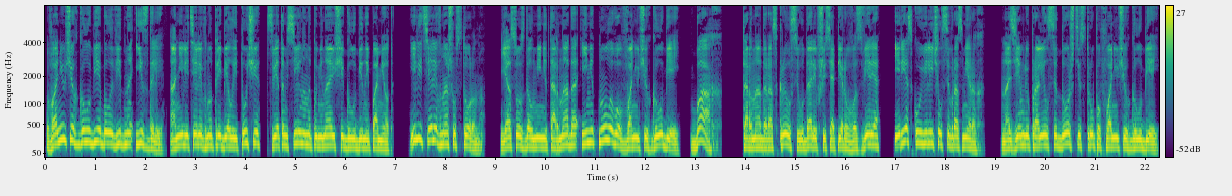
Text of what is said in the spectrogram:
Вонючих голубей было видно издали. Они летели внутри белой тучи, цветом сильно напоминающей голубиный помет, и летели в нашу сторону. Я создал мини-торнадо и метнул его в вонючих голубей. Бах! Торнадо раскрылся, ударившись о первого зверя, и резко увеличился в размерах. На землю пролился дождь из трупов вонючих голубей.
